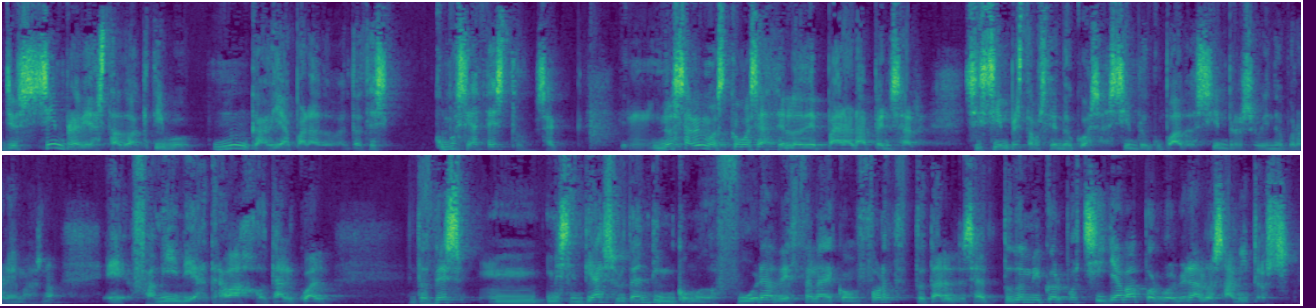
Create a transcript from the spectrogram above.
Yo siempre había estado activo, nunca había parado. Entonces, ¿cómo se hace esto? O sea, no sabemos cómo se hace lo de parar a pensar. Si siempre estamos haciendo cosas, siempre ocupados, siempre resolviendo problemas, ¿no? Eh, familia, trabajo, tal cual. Entonces mm, me sentía absolutamente incómodo, fuera de zona de confort total. O sea, todo mi cuerpo chillaba por volver a los hábitos,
